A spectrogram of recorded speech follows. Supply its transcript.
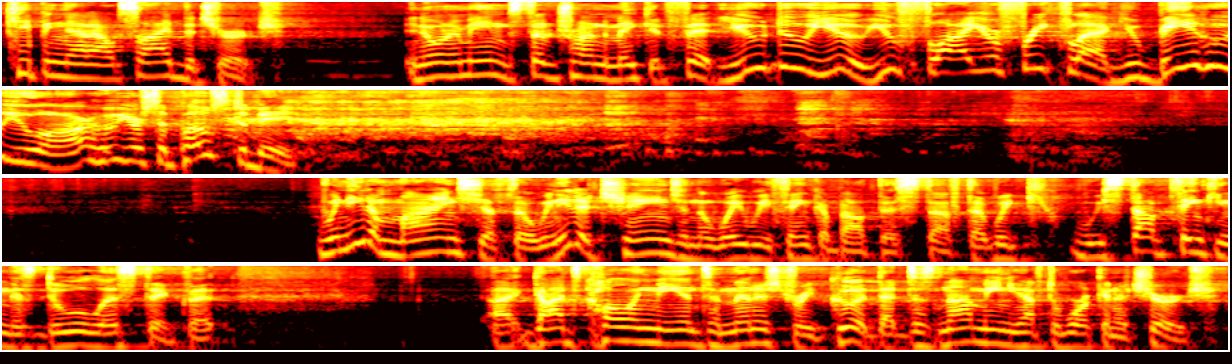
keeping that outside the church. You know what I mean? Instead of trying to make it fit, you do you. You fly your freak flag. You be who you are, who you're supposed to be. We need a mind shift though. We need a change in the way we think about this stuff. That we we stop thinking this dualistic that uh, God's calling me into ministry. Good. That does not mean you have to work in a church.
